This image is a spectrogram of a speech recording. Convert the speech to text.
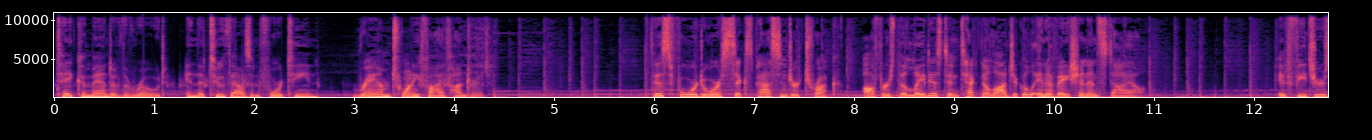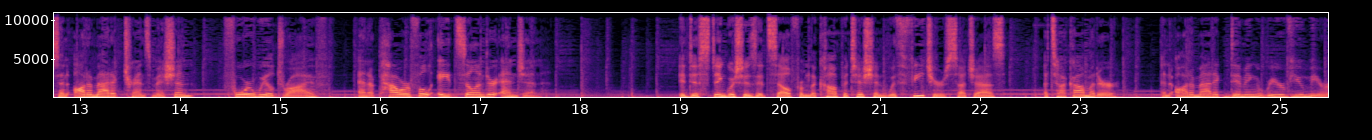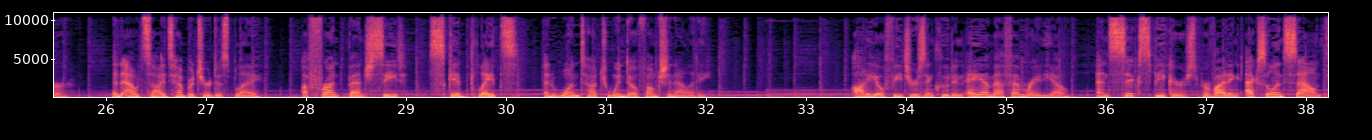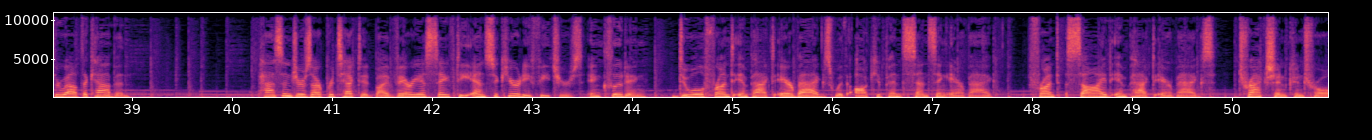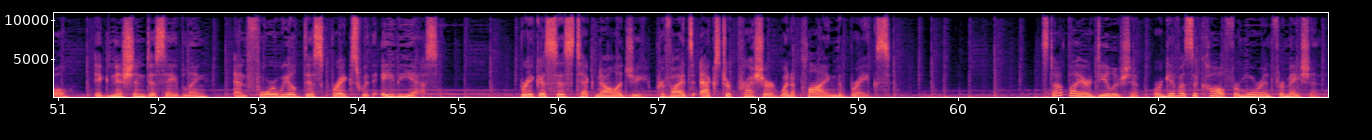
Take command of the road in the 2014 Ram 2500. This four-door, six-passenger truck offers the latest in technological innovation and style. It features an automatic transmission, four-wheel drive, and a powerful eight-cylinder engine. It distinguishes itself from the competition with features such as a tachometer, an automatic dimming rearview mirror, an outside temperature display, a front bench seat, skid plates, and one-touch window functionality. Audio features include an AM-FM radio and six speakers providing excellent sound throughout the cabin. Passengers are protected by various safety and security features, including dual front impact airbags with occupant sensing airbag, front side impact airbags, traction control, ignition disabling, and four-wheel disc brakes with ABS. Brake Assist technology provides extra pressure when applying the brakes. Stop by our dealership or give us a call for more information.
